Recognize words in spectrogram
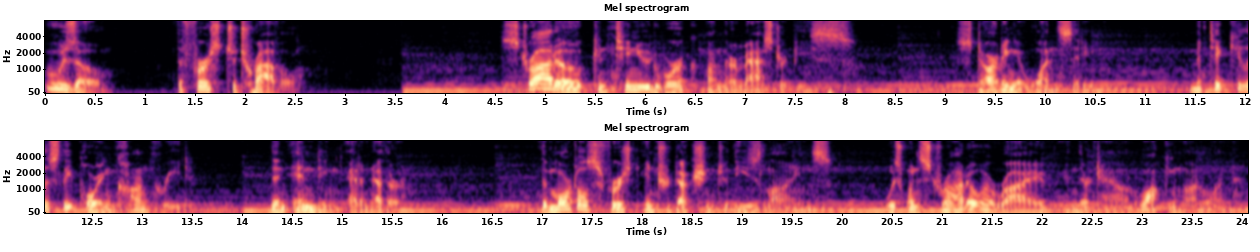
Uzo, the first to travel. Strato continued work on their masterpiece, starting at one city, meticulously pouring concrete, then ending at another. The mortal's first introduction to these lines was when Strato arrived in their town walking on one.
